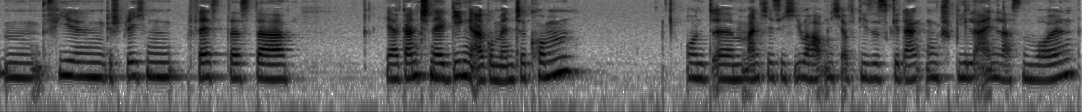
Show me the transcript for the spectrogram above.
in vielen Gesprächen fest, dass da ja ganz schnell Gegenargumente kommen und äh, manche sich überhaupt nicht auf dieses Gedankenspiel einlassen wollen.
